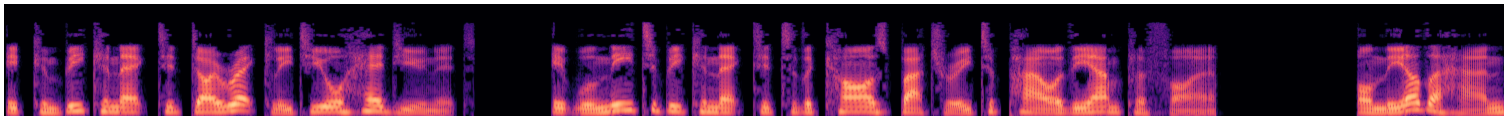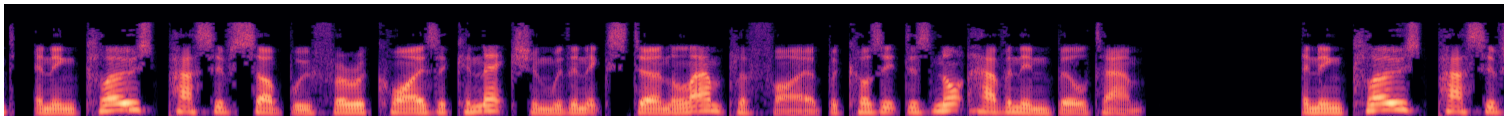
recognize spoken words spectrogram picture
It can be connected directly to your head unit. It will need to be connected to the car's battery to power the amplifier. On the other hand, an enclosed passive subwoofer requires a connection with an external amplifier because it does not have an inbuilt amp. An enclosed passive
